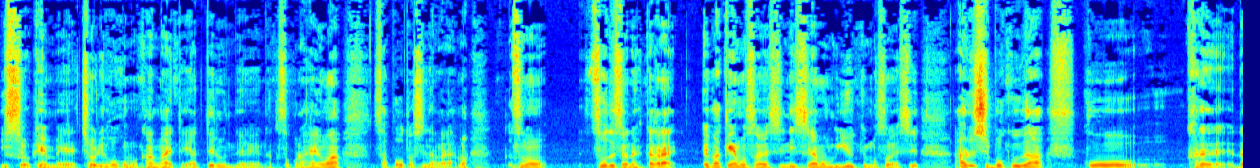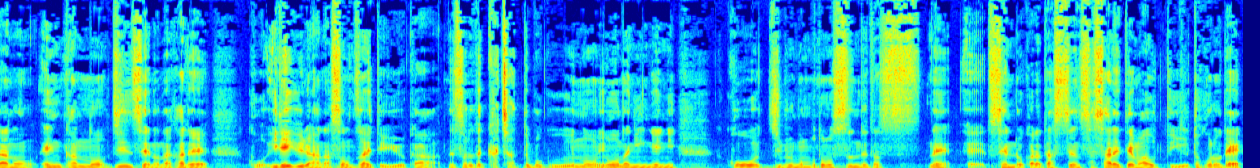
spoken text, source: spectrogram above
一生懸命調理方法も考えてやってるんで、なんかそこら辺はサポートしながら、まあ、その、そうですよね。だから、エヴァ系もそうやし、西山も勇気もそうやし、ある種僕が、こう、彼らの円環の人生の中で、こう、イレギュラーな存在というか、で、それでガチャって僕のような人間に、こう、自分がもともと進んでた、ね、えー、線路から脱線さされてまうっていうところで、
